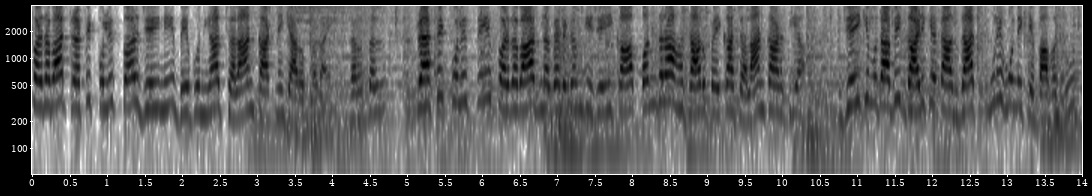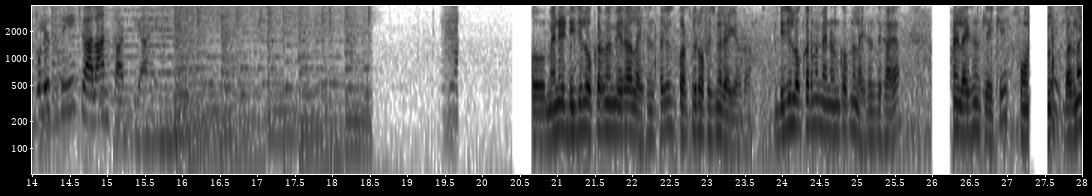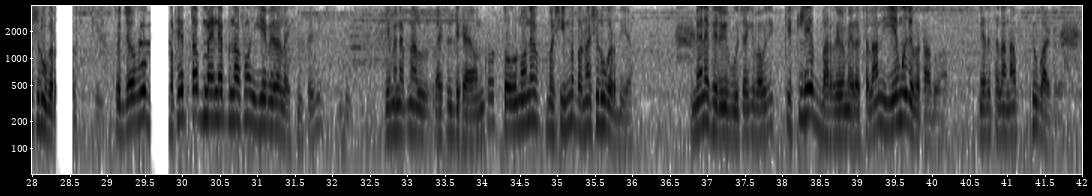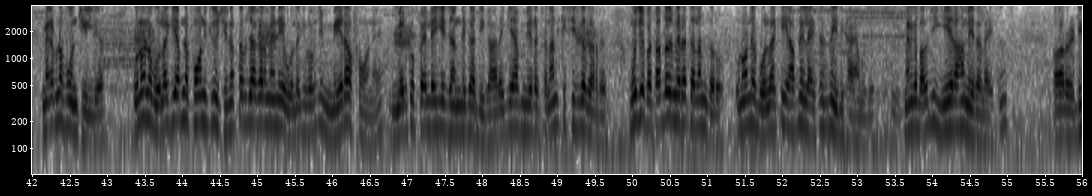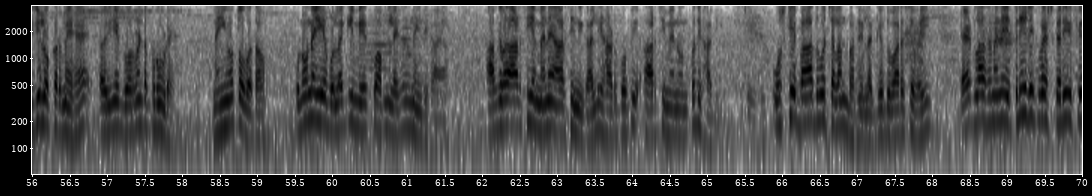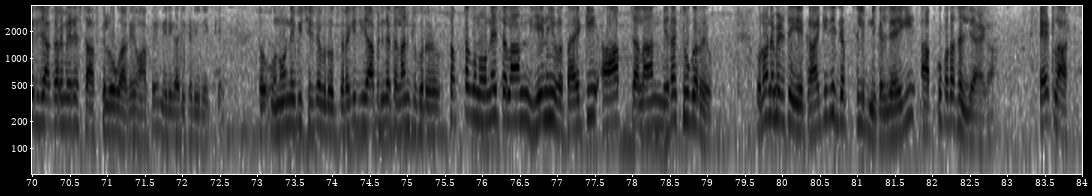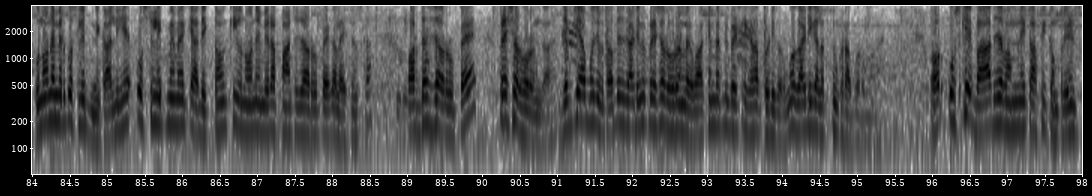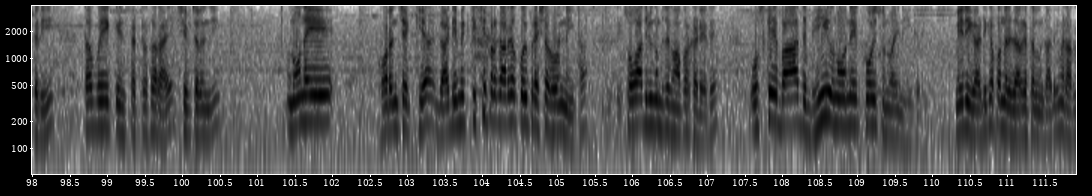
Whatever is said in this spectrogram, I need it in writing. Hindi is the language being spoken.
फरीदाबाद ट्रैफ़िक पुलिस पर जेई ने बेबुनियाद चालान काटने के आरोप लगाए। दरअसल, ट्रैफ़िक पुलिस ने फरीदाबाद नगर निगम की जेई का पंद्रह हज़ार रुपए का चालान काट दिया। जेई के मुताबिक, गाड़ी के कागजात पूरे होने के बावजूद पुलिस ने चालान काट दिया है। तो मैंने डिजी लॉकर में मेरा लाइसेंस था, क्योंकि पर्स मेरे ऑफ़िस में रह गया था। डिजी लॉकर में मैंने उनको अपना लाइसेंस दिखाया। अपने लाइसेंस लेके फ़ोन भरना शुरू कर तो जब वो थे तब मैंने अपना फ़ोन ये मेरा लाइसेंस है जी। ये मैंने अपना लाइसेंस दिखाया उनको तो उन्होंने मशीन में भरना शुरू कर दिया। मैंने फिर भी पूछा कि बाबूजी किस लिए भर रहे हो मेरा चालान? ये मुझे बता दो आप मेरा चलान आप क्यों काट रहे हो? मैंने अपना फ़ोन छीन लिया। उन्होंने बोला कि आपने फ़ोन क्यों छीना? तब जाकर मैंने ये बोला कि बाबूजी मेरा फ़ोन है मेरे को पहले ये जानने का अधिकार है कि आप मेरा चलान किस चीज़ का कर रहे हो। मुझे बता दो मेरा चलान करो। उन्होंने बोला कि आपने लाइसेंस नहीं दिखाया मुझे। मैंने कहा बाबूजी ये रहा मेरा लाइसेंस और डिजी लॉकर में है और ये गवर्नमेंट अप्रूव्ड है। नहीं हो तो बताओ। उन्होंने ये बोला कि मेरे को आपने लाइसेंस नहीं दिखाया। आपके पास आरसी है मैंने आरसी निकाली हार्ड कॉपी आरसी मैंने उनको दिखा दी। उसके बाद वो चलन भरने लग गए दोबारा से वही। एट लास्ट मैंने इतनी रिक्वेस्ट करी फिर जाकर मेरे स्टाफ के लोग आ गए वहाँ पे मेरी गाड़ी खड़ी देख के। तो उन्होंने भी चीज़ का विरोध करा कि जी आप इनका चलान क्यों कर रहे हो? तब तक उन्होंने चलान ये नहीं बताया कि आप चलान मेरा क्यों कर रहे हो? उन्होंने मेरे से ये कहा कि जी जब स्लिप निकल जाएगी आपको पता चल जाएगा। एट लास्ट उन्होंने मेरे को स्लिप निकाली है। उस स्लिप में मैं क्या देखता हूँ कि उन्होंने मेरा पाँच हज़ार रुपये का लाइसेंस का और दस हज़ार रुपये प्रेशर हॉर्न का। जबकि आप मुझे बता दो इस गाड़ी में प्रेशर हॉर्न लगवा के मैं अपनी बैटरी ख़राब थोड़ी करूँगा। गाड़ी की हालत क्यों ख़राब करूँगा मैं? और उसके बाद जब हमने काफ़ी कंप्लेंट्स करी तब एक इंस्पेक्टर सर आए शिवचरण जी। उन्होंने हॉर्न चेक किया। गाड़ी में किसी प्रकार का कोई प्रेशर हॉर्न नहीं था। सौ आदमी कम से कम वहाँ पर खड़े थे। उसके बाद भी उन्होंने कोई सुनवाई नहीं करी। मेरी गाड़ी का पंद्रह हज़ार का तलन काट के मैं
